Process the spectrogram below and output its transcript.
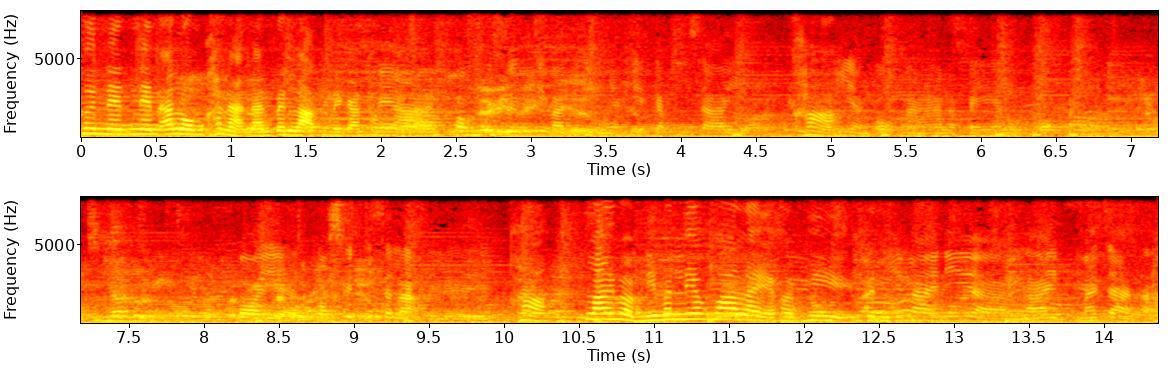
คือเน้นเน้นอารมณ์ขนาดนั้นเป็นหลักในการทำแม่งานความรู้สึกที่ว่าตัวเองเนี่ยเห็นกับพี่ไส้ค่ะที่อย่างออกมาแล้วแปลงออกมาปล่อยอะความคิดอิสระไปเลยค่ะลายแบบนี้มันเรียกว่าอะไรอะคะพี่เป็เป็นนนี้ลายนี่อะลายมาจากอะ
